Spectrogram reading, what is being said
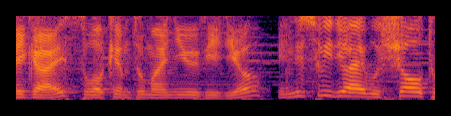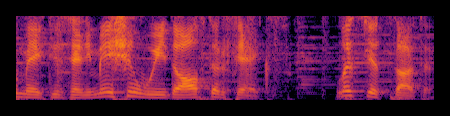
Hey guys, welcome to my new video. In this video I will show to make this animation with After Effects. Let's get started.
